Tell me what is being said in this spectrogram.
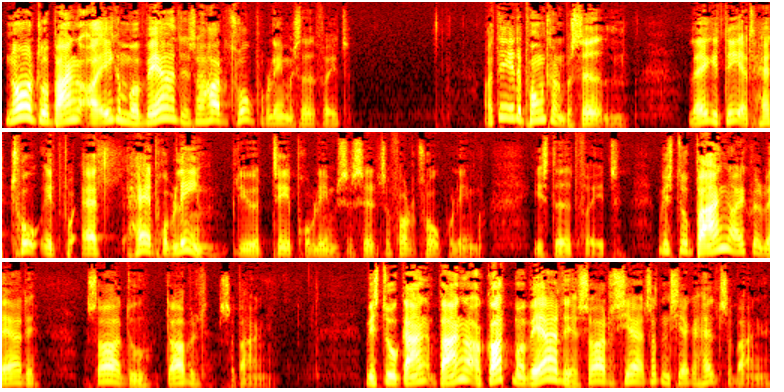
Når du er bange og ikke må være det, så har du to problemer i stedet for et. Og det er et af punkterne på sædlen. Lad ikke det at have, to, et, at have et problem blive til et problem i sig selv, så får du to problemer i stedet for et. Hvis du er bange og ikke vil være det, så er du dobbelt så bange. Hvis du er bange og godt må være det, så er du så er den cirka halvt så bange.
